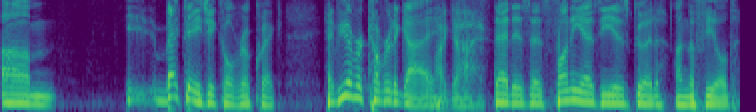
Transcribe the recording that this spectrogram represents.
Um, back to AJ Cole real quick. Have you ever covered a guy My guy. that is as funny as he is good on the field?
